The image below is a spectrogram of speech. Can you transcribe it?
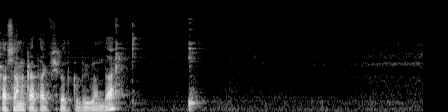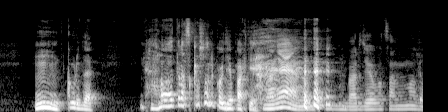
Kaszanka tak w środku wygląda. Mmm, kurde. Ale ona teraz kaszanką nie pachnie. No nie, no, bardziej owocami morza.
